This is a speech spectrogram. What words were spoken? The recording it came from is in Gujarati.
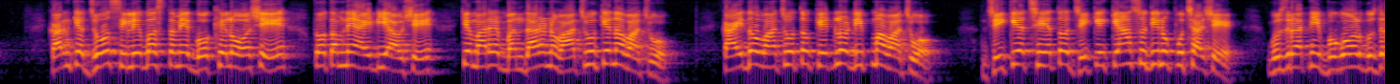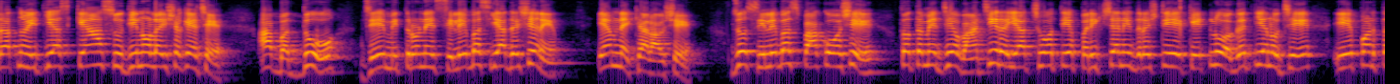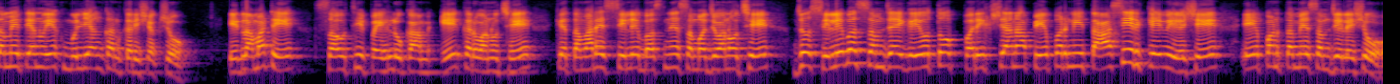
કારણ કે જો સિલેબસ તમે ગોખેલો હશે, તો તમને આઈડિયા આવશે કે મારે બંધારણ વાંચવું કે ન વાંચવું. કાયદો વાંચવો તો કેટલો ડીપમાં વાંચવો? જીકે છે તો જીકે ક્યાં સુધીનું પૂછાશે? ગુજરાતની ભૂગોળ, ગુજરાતનો ઇતિહાસ ક્યાં સુધીનો લઈ શકે છે? આ બધું જે મિત્રોને સિલેબસ યાદ હશે ને, એમને ખ્યાલ આવશે. જો સિલેબસ પાકો હશે, તો તમે જે વાંચી રહ્યા છો તે પરીક્ષાની દ્રષ્ટિએ કેટલું અગત્યનું છે એ પણ તમે તેનું એક મૂલ્યાંકન કરી શકશો. એટલા માટે સૌથી પહેલું કામ એ કરવાનું છે કે તમારે સિલેબસને સમજવાનો છે. જો સિલેબસ સમજાઈ ગયો તો પરીક્ષાના પેપરની તાસીર કેવી હશે એ પણ તમે સમજી લેશો.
